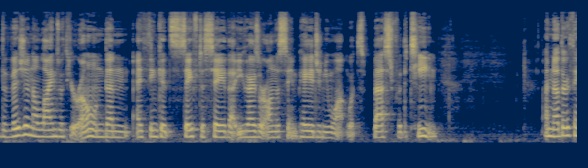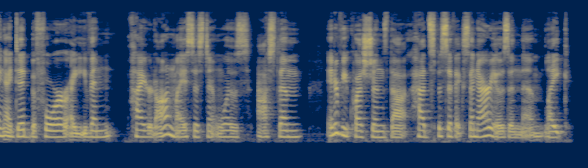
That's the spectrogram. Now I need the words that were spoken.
the vision aligns with your own, then I think it's safe to say that you guys are on the same page and you want what's best for the team. Another thing I did before I even hired on my assistant was ask them interview questions that had specific scenarios in them. Like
